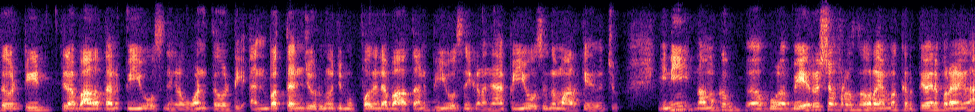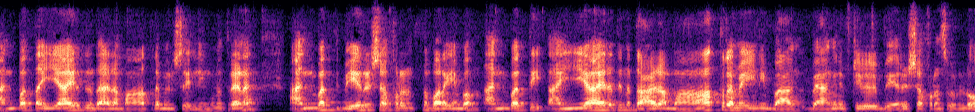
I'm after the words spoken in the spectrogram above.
തേർട്ടിയുടെ ഭാഗത്താണ് പി ഒസ് നിൽക്കുന്നത് വൺ തേർട്ടി അൻപത്തഞ്ച് ഒരുന്നൂറ്റി മുപ്പതിന്റെ ഭാഗത്താണ് പി ഒസ് നിൽക്കുന്നത് ഞാൻ പി ഒ എന്ന് മാർക്ക് ചെയ്ത് വെച്ചു. ഇനി നമുക്ക് ബേറിഷ് റെഫറൻസ് എന്ന് പറയുമ്പോൾ കൃത്യമായി പറയുകയാണെങ്കിൽ അൻപത്തി അയ്യായിരത്തിന് താഴെ മാത്രമേ ഒരു സെല്ലിംഗ് ഉള്ളൂ. എത്രയാണ്? അൻപത്തി ബേറിഷ് റെഫറൻസ് എന്ന് പറയുമ്പോൾ അൻപത്തി അയ്യായിരത്തിന് താഴെ മാത്രമേ ഇനി ബാങ്ക് നിഫ്റ്റിയിൽ ഒരു ബേറിഷ് റെഫറൻസ് ഉള്ളൂ.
